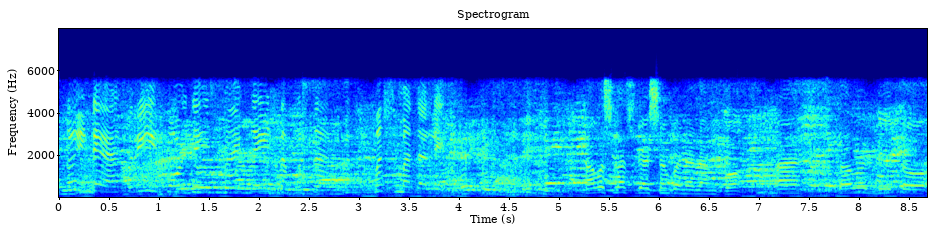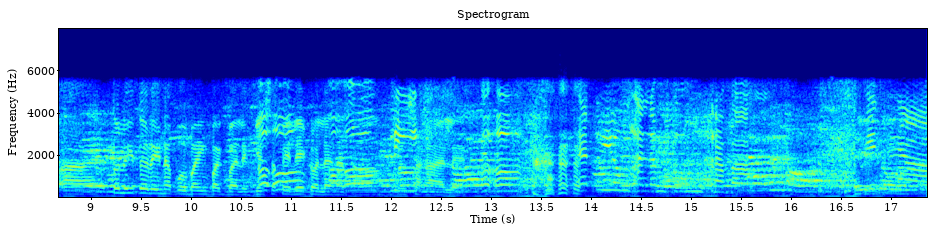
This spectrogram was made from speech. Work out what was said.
Eto hindi ah, three, four days, five days tapos na. Mas madali. Tapos last question ko na lang po, ah, tawag dito, ah, tuloy-tuloy na po ba yung pagbalik nyo sa Oo, pelikula na to? oo, Kung please. sakali. Oo. Ito yung alam kong trabaho. With, uh,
